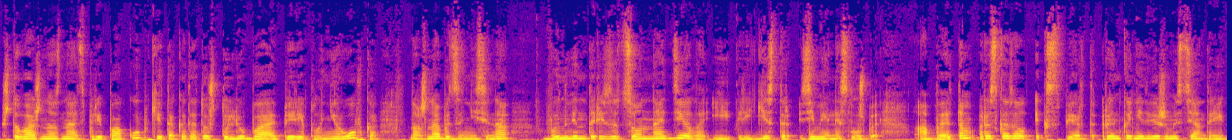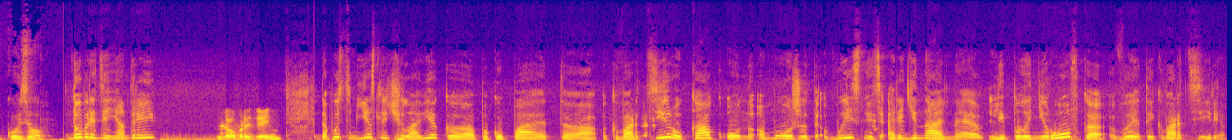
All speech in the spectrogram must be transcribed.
Что важно знать при покупке, так это то, что любая перепланировка должна быть занесена в инвентаризационное дело и регистр земельной службы. Об этом рассказал эксперт рынка недвижимости Андрей Козел. Добрый день, Андрей. Добрый день. Допустим, если человек э, покупает э, квартиру, как он может выяснить, оригинальная ли планировка в этой квартире?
